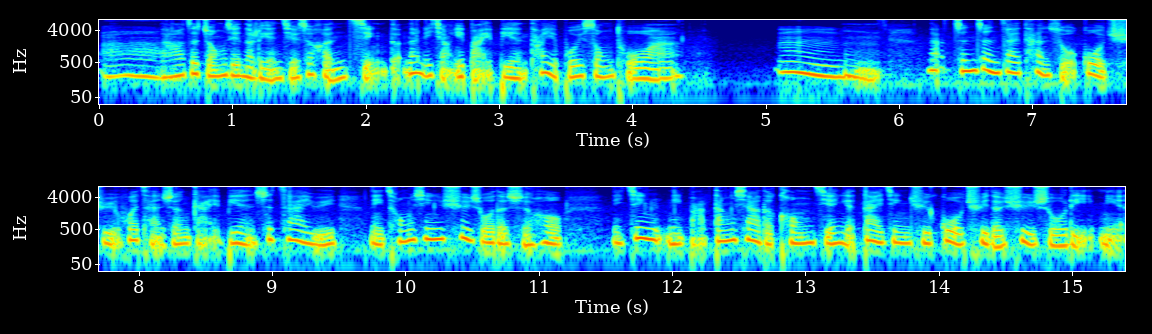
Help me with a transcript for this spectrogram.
啊。然后这中间的连接是很紧的，那你讲一百遍，它也不会松脱啊。嗯嗯。那真正在探索过去会产生改变，是在于你重新叙说的时候，你进你把当下的空间也带进去过去的叙说里面，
